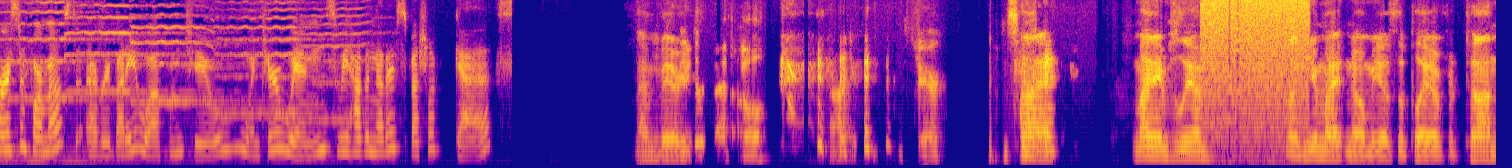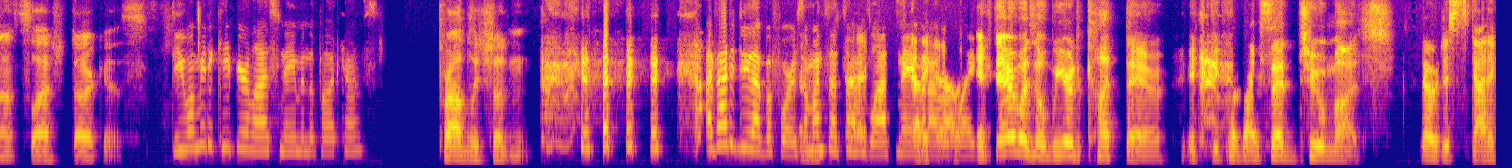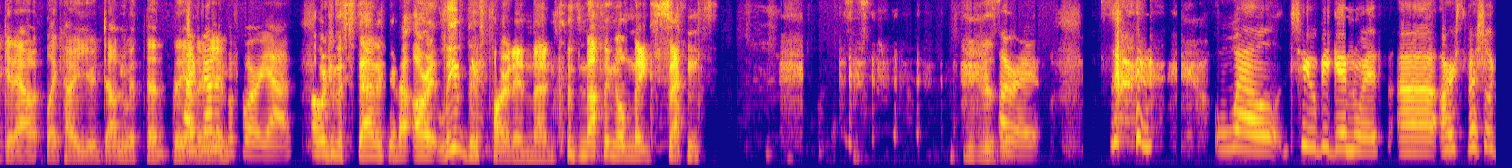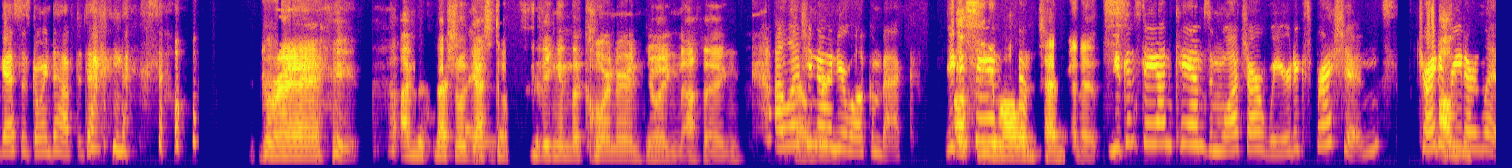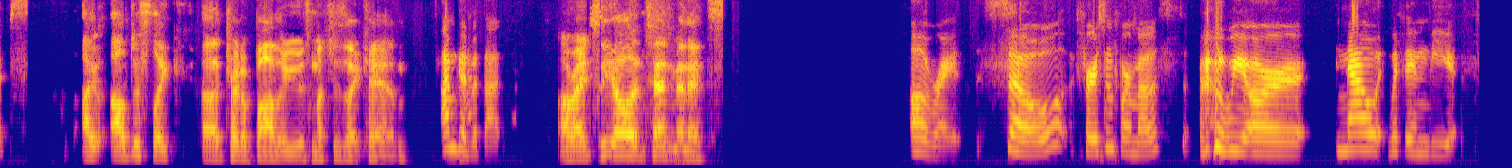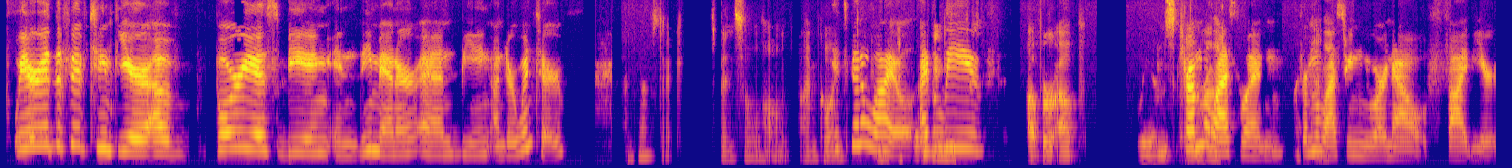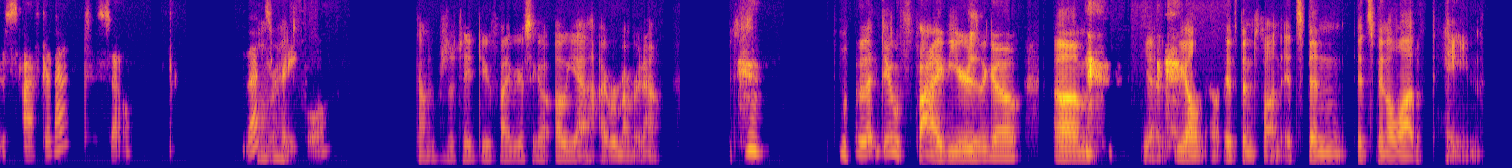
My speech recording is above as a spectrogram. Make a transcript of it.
first and foremost, everybody, welcome to Winter Winds. We have another special guest. I'm very special. Hi. sure. Hi, my name's Liam, and you might know me as the player for Tana slash Darkus. Do you want me to keep your last name in the podcast? Probably shouldn't. I've had to do that before. Someone said someone's last name, and I was like, If there was a weird cut there, it's because I said too much. No, just static it out, like how you're done with the, the I've other done name. it before, yeah. Oh, we're gonna static it out. All right, leave this part in then, because nothing will make sense. This- All right. well, to begin with, uh, our special guest is going to have to deafen themselves. Great. I'm the special guest of sitting in the corner and doing nothing. I'll let That you know when you're welcome back. You I'll can stay see on you all in ten minutes. You can stay on cams and watch our weird expressions. Try to I'll read our lips. I I'll just like uh try to bother you as much as I can. I'm good with that. All right, see y'all in ten minutes. All right. So, first and foremost, we are now within the we are in the 15th year of Boreas being in the manor and being under winter. Fantastic. It's been so long. I'm going It's been a I'm while. I going to need believe to cover up From the last one, from the last one you are now 5 years after that. So, that's Alright. pretty cool. God, what did I do five years ago? Oh yeah, I remember now. what did I do five years ago? Um, yeah, we all know it's been fun. It's been it's been a lot of pain.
